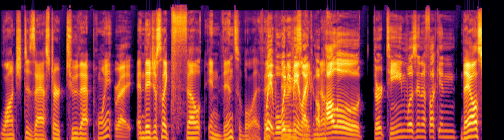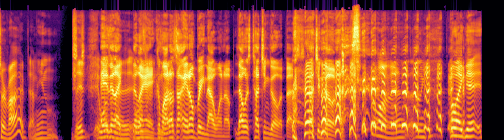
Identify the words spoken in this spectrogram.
launch disaster to that point. right. And they just like felt invincible, I think. Wait, well, what do you mean? just Like, Apollo 13 wasn't a fucking. They all survived. I mean, it, it Hey, they're like, a- they're like, hey, come on, don't, disaster. hey, don't bring that one up. That was touch and go at best. touch and go at best. Come on, man. but like it,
